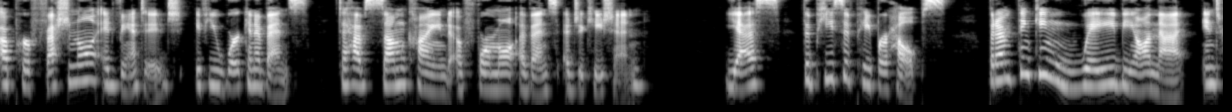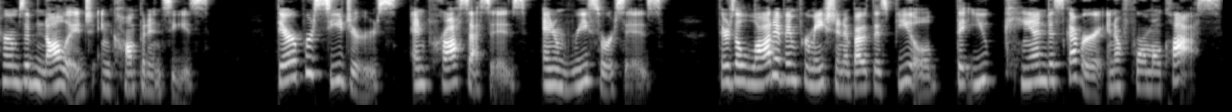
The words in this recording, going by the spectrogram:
a professional advantage if you work in events to have some kind of formal events education. Yes, the piece of paper helps, but I'm thinking way beyond that in terms of knowledge and competencies. There are procedures and processes and resources there's a lot of information about this field that you can discover in a formal class.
